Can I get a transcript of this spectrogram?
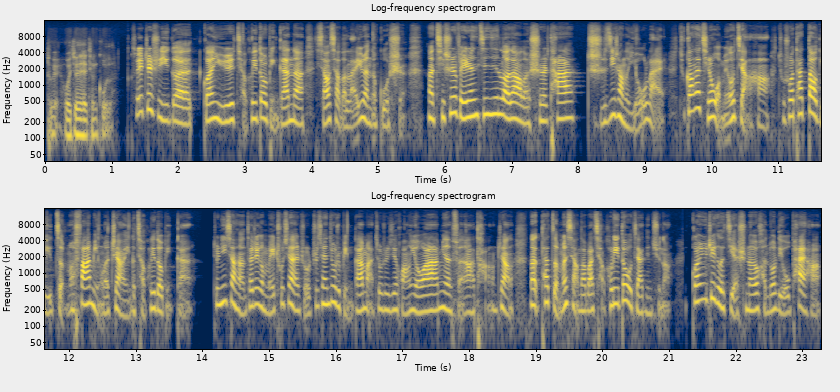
对，我觉得也挺酷的。所以这是一个关于巧克力豆饼干的小小的来源的故事。那其实为人津津乐道的是它实际上的由来。就刚才其实我没有讲哈，就说它到底怎么发明了这样一个巧克力豆饼干。就你想想，在这个没出现的时候，之前就是饼干嘛，就是一些黄油啊、面粉啊、糖这样。那他怎么想到把巧克力豆加进去呢？关于这个的解释呢，有很多流派哈。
